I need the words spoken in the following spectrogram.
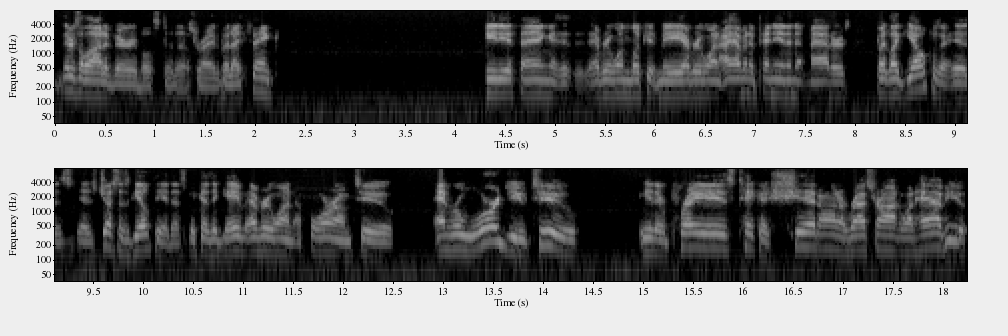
there's a lot of variables to this, right? But I think media thing, uh, everyone look at me, everyone, I have an opinion and it matters. But like Yelp is, is is just as guilty of this because it gave everyone a forum to and reward you to either praise, take a shit on a restaurant, what have you.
